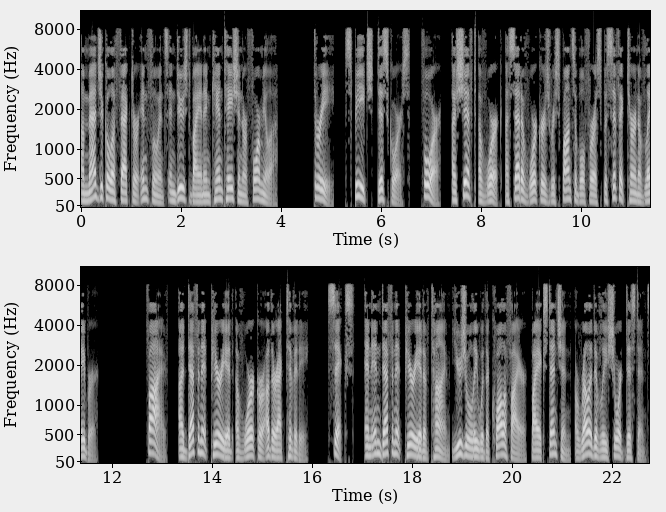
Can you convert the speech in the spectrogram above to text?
A magical effect or influence induced by an incantation or formula. 3. Speech, discourse. 4. A shift of work, a set of workers responsible for a specific turn of labor. 5. A definite period of work or other activity. 6. An indefinite period of time usually with a qualifier, by extension, a relatively short distance.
